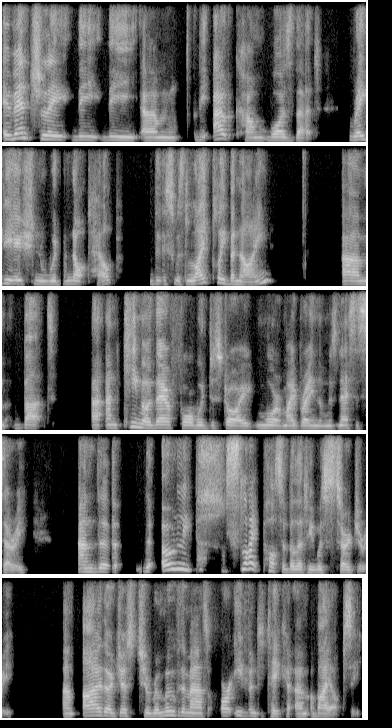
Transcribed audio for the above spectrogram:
eventually the the um, the outcome was that radiation would not help. This was likely benign, um, but uh, and chemo therefore would destroy more of my brain than was necessary. And the the only slight possibility was surgery, um, either just to remove the mass or even to take um, a biopsy.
